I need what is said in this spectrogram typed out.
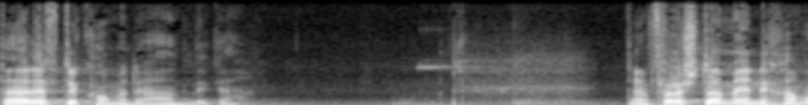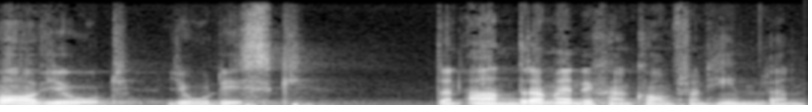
Därefter kommer det andliga. Den första människan var av jord, jordisk. Den andra människan kom från himlen.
